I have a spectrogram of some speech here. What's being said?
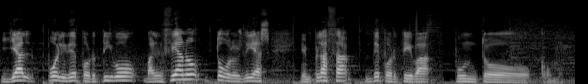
y al Polideportivo Valenciano todos los días en plazadeportiva.com.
